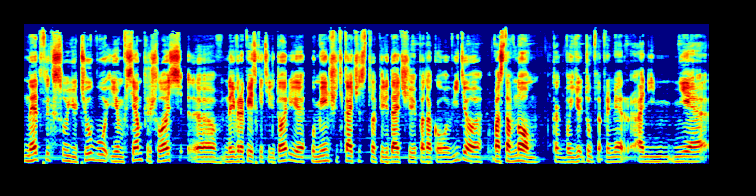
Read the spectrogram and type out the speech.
Netflix, YouTube, им всем пришлось э, на европейской территории уменьшить качество передачи потокового видео. В основном как бы YouTube, например, они не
